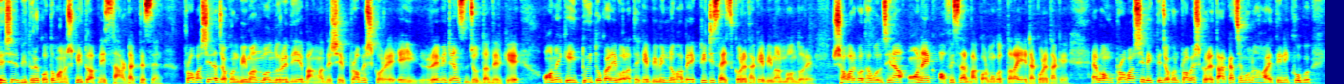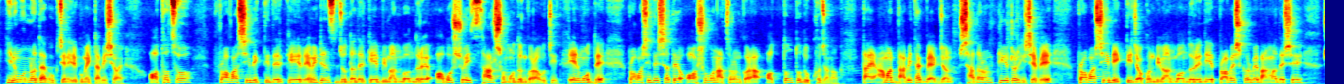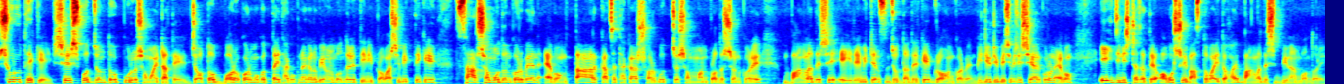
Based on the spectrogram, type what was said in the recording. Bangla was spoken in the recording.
দেশের ভিতরে কত মানুষকেই তো আপনি স্যার ডাকতেছেন। প্রবাসীরা যখন বিমানবন্দরে দিয়ে বাংলাদেশে প্রবেশ করে, এই রেমিটেন্স যোদ্ধাদেরকে অনেকেই তুই তোকারি বলা থেকে বিভিন্নভাবে ক্রিটিসাইজ করে থাকে বিমানবন্দরে। সবার কথা বলছি না, অনেক অফিসার বা কর্মকর্তারাই এটা করে থাকে। এবং প্রবাসী ব্যক্তি যখন প্রবেশ করে, তার কাছে মনে হয় তিনি খুব হীনমন্যতায় ভুগছেন এরকম একটা বিষয়। অথচ প্রবাসী ব্যক্তিদেরকে রেমিটেন্স যোদ্ধাদেরকে বিমানবন্দরে অবশ্যই সার সম্বোধন করা উচিত। এর মধ্যে প্রবাসীদের সাথে অশোভন আচরণ করা অত্যন্ত দুঃখজনক। তাই আমার দাবি থাকবে একজন সাধারণ ক্রিয়েটর হিসেবে প্রবাসী ব্যক্তি যখন বিমানবন্দরে দিয়ে প্রবেশ করবে বাংলাদেশে, শুরু থেকে শেষ পর্যন্ত পুরো সময়টাতে যত বড় কর্মকর্তাই থাকুক না কেন বিমানবন্দরে, তিনি প্রবাসী ব্যক্তিকে স্যার সম্বোধন করবেন এবং তার কাছে থাকা সর্বোচ্চ সম্মান প্রদর্শন করে বাংলাদেশে এই রেমিটেন্স যোদ্ধাদেরকে গ্রহণ করবেন। ভিডিওটি বেশি বেশি শেয়ার করুন এবং এই জিনিসটা যাতে অবশ্যই বাস্তবায়িত হয় বাংলাদেশ বিমানবন্দরে।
